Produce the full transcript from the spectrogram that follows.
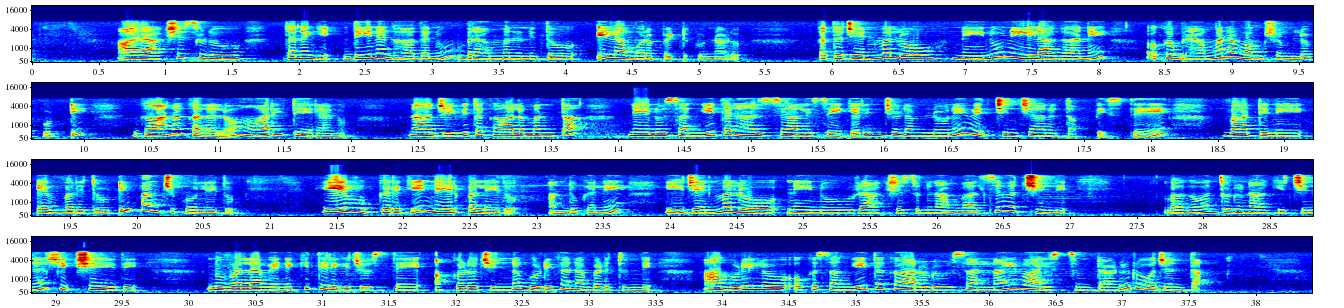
ఆ రాక్షసుడు తన గి- దీనగాథను బ్రాహ్మణునితో ఇలా మొరపెట్టుకున్నాడు. గత జన్మలో నేను నీలాగానే ఒక బ్రాహ్మణ వంశంలో పుట్టి గాన కళలో ఆరితేరాను. నా జీవిత కాలమంతా నేను సంగీత రహస్యాల్ని సేకరించడంలోనే వెచ్చించాను తప్పిస్తే వాటిని ఎవ్వరితోటి పంచుకోలేదు. ఏ ఒక్కరికి నేర్పలేదు. అందుకనే ఈ జన్మలో నేను రాక్షసుడిని అవ్వాల్సి వచ్చింది. భగవంతుడు నాకు ఇచ్చిన శిక్ష ఇది. నువ్వలా వెనక్కి తిరిగి చూస్తే అక్కడో చిన్న గుడి కనబడుతుంది. ఆ గుడిలో ఒక సంగీతకారుడు సన్నాయి వాయిస్తుంటాడు రోజంతా.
